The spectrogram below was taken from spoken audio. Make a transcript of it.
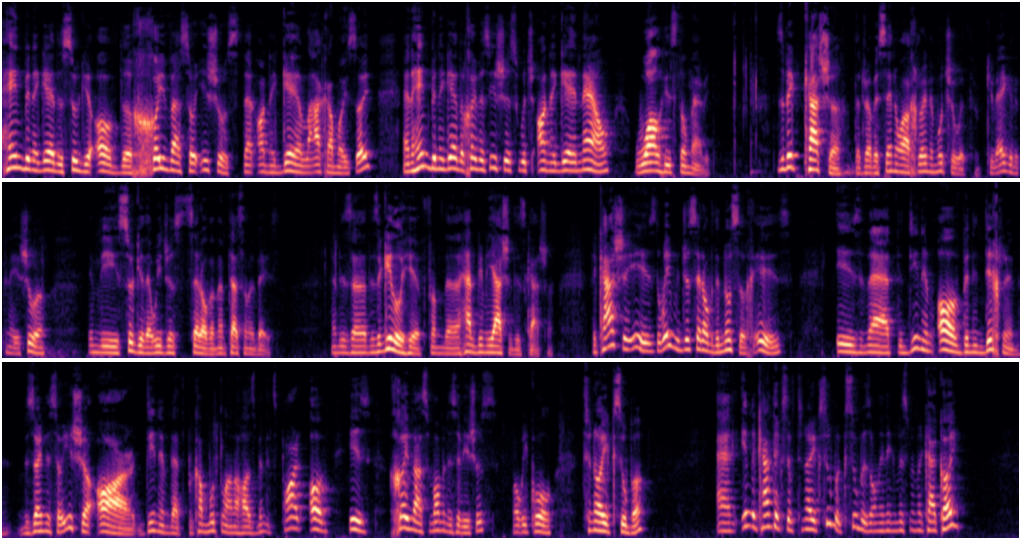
Hein benegeh the sugya of the choivas or issues that are negeh la'acha moisoi, and hein benegeh the choivas issues which are negeh now while he's still married. There's a big kasha that Rabbi Senu Achroinim Muchu with Kivega the Pnei Yeshua in the sugya that we just said over Memtasam base. And there's a there's a gilu here from the Hanbim Yash this kasha. The kasha is the way we just said over the nusach is is that the dinim of benindichrin mezainis oisha are dinim that become mutla on a husband. It's part of his choivas momentus of ishus, what we call tenoi ksuba. And in the context of tenoi ksuba, ksuba is only nigmis mimekakoi.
